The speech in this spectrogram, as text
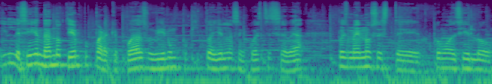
Sí, le siguen dando tiempo para que pueda subir un poquito ahí en las encuestas y se vea, pues menos, este, ¿cómo decirlo?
